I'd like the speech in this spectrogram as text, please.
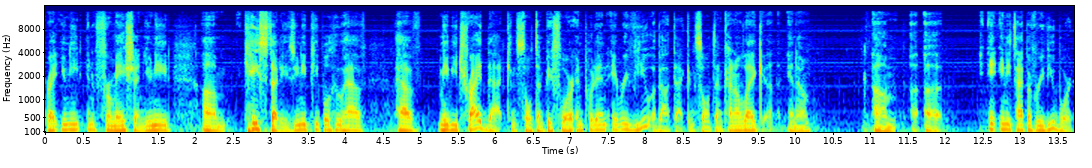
right? You need information. You need um, case studies. You need people who have have maybe tried that consultant before and put in a review about that consultant, kind of like uh, you know, um, any type of review board.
